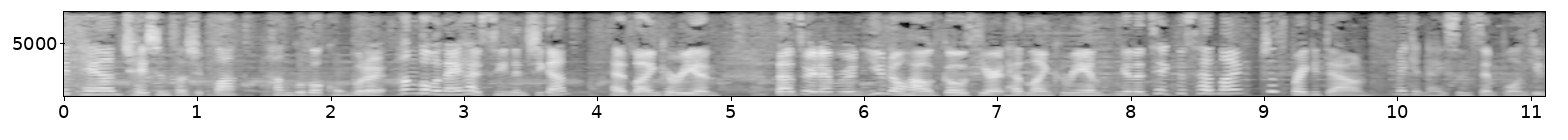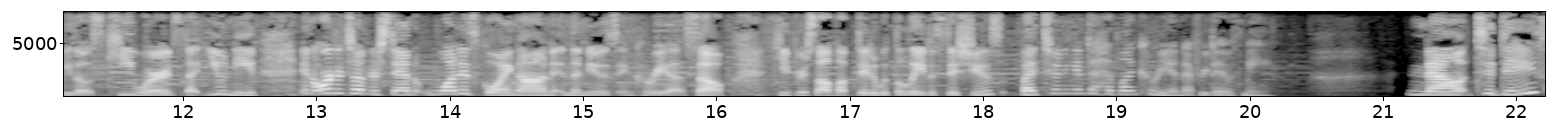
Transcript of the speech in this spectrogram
한국에 대한 최신 소식과 한국어 공부를 한꺼번에 할 수 있는 시간 Headline Korean. That's right, everyone. You know how it goes here at Headline Korean. I'm going to take this headline, just break it down, make it nice and simple, and give you those keywords that you need in order to understand what is going on in the news in Korea. So keep yourself updated with the latest issues by tuning into Headline Korean every day with me. Now, today's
